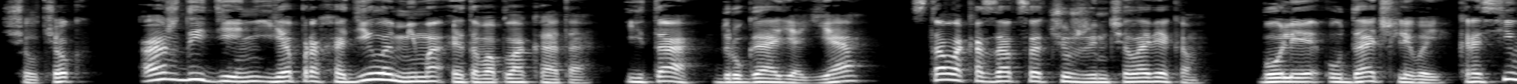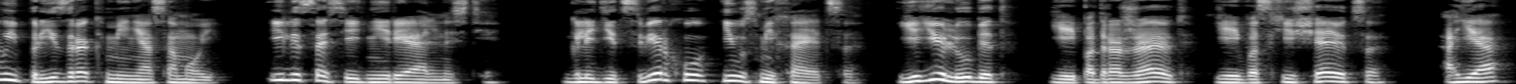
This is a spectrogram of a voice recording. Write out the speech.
Щелчок. Каждый день я проходила мимо этого плаката, и та, другая я, стала казаться чужим человеком. Более удачливый, красивый призрак меня самой. Или соседней реальности. Глядит сверху и усмехается. Ее любят, ей подражают, ей восхищаются. А я?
